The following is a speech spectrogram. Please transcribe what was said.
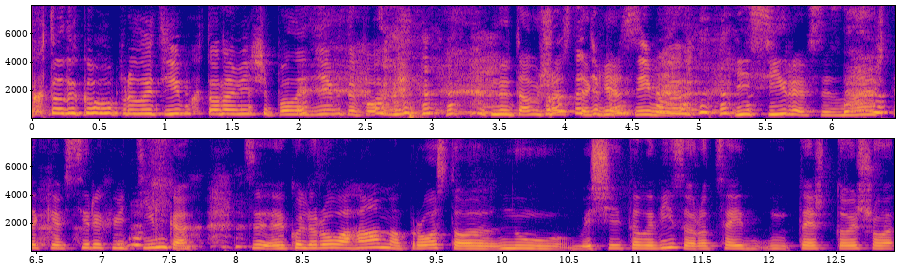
хто до кого прилетів, хто навіщо полетів, типу, Ну, там щось просто таке. І сіре все, знаєш, таке в сірих відтінках. Це кольорова гама, просто ну, ще й телевізор, оцей теж той, що.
